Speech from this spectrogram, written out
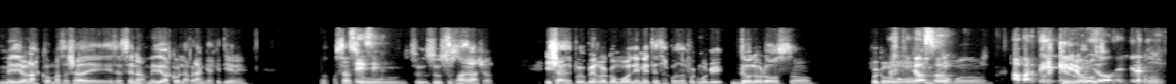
me dieron asco más allá de esa escena, me dio asco las branquias que tiene. O sea, sus agallas. Y ya después verlo cómo le mete esas cosas fue como que doloroso, fue como incómodo. Aparte, el ruido era como un.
